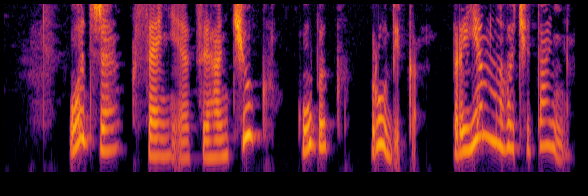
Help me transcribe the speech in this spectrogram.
Отже, Ксенія Циганчук, Кубик Рубіка. Приємного читання!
